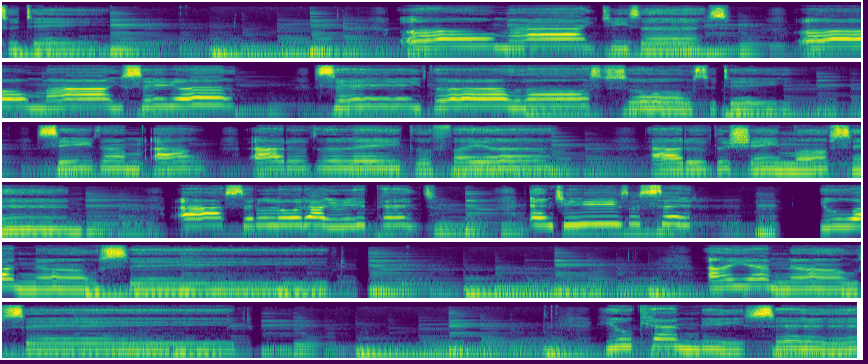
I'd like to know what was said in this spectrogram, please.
today. Oh, my Jesus. Oh, my Savior. Save the lost souls today. Save them out, out of the lake of fire, out of the shame of sin. I said, Lord, I repent. And Jesus said, You are now saved. I am now saved. You can be saved.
